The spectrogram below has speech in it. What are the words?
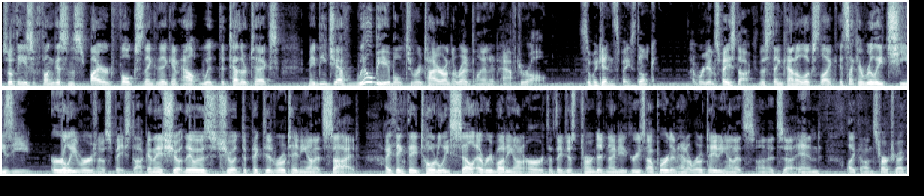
So if these fungus inspired folks think they can outwit the tether techs, maybe Jeff will be able to retire on the Red Planet after all. So we're getting space dock. we're getting Space Dock. This thing kind of looks like it's like a really cheesy early version of Space Dock, and they show they always show it depicted rotating on its side. I think they totally sell everybody on Earth if they just turned it 90 degrees upward and had it rotating on its on its uh, end, like on Star Trek.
